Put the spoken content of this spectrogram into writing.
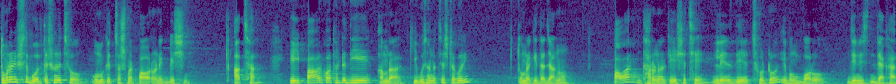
তোমরা নিশ্চয়ই বলতে শুনেছ, অমুকের চশমার পাওয়ার অনেক বেশি। আচ্ছা এই পাওয়ার কথাটা দিয়ে আমরা কি বোঝানোর চেষ্টা করি? তোমরা কি তা জানো? পাওয়ার ধারণাটি এসেছে লেন্স দিয়ে ছোট এবং বড় জিনিস দেখার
